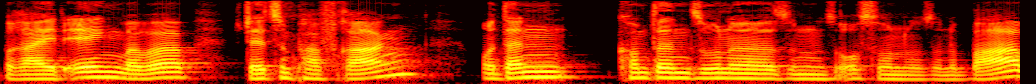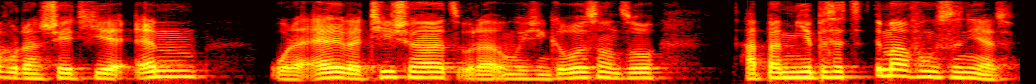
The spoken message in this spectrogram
breit, eng, bla, stellst du ein paar Fragen und dann kommt dann so eine, so eine, auch so eine, so eine Bar, wo dann steht hier M oder L bei T-Shirts oder irgendwelchen Größen und so. Hat bei mir bis jetzt immer funktioniert.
